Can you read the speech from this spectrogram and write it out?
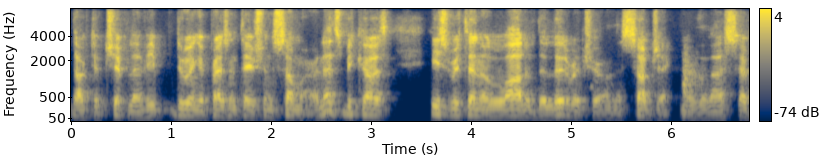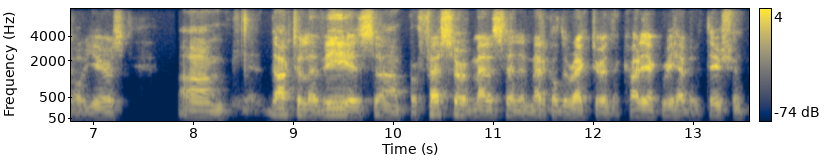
Dr. Chip Lavie doing a presentation somewhere, and that's because he's written a lot of the literature on the subject over the last several years. Um, Dr. Lavie is professor of medicine and medical director of the cardiac rehabilitation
